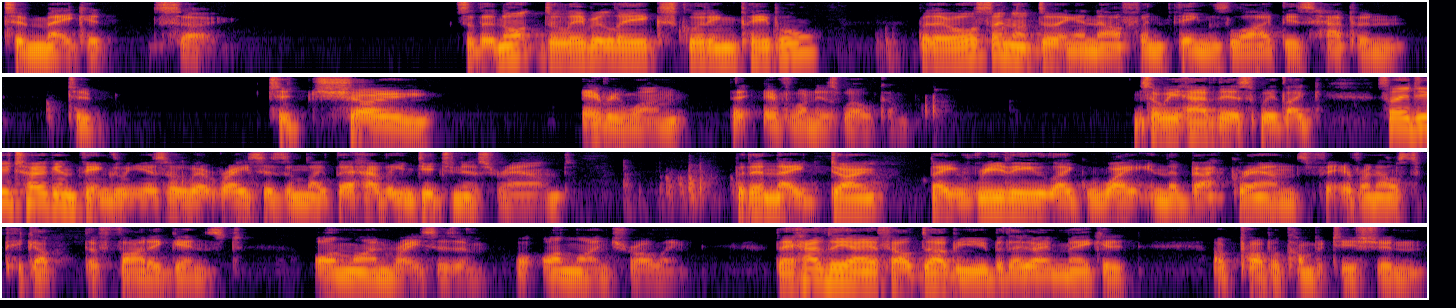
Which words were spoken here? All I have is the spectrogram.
to make it so. So they're not deliberately excluding people, but they're also not doing enough when things like this happen to to show everyone that everyone is welcome. And so we have this with like so they do token things when you talk about racism, like they have Indigenous round, but then they don't they really like wait in the background for everyone else to pick up the fight against online racism or online trolling. They have the AFLW, but they don't make it a proper competition.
